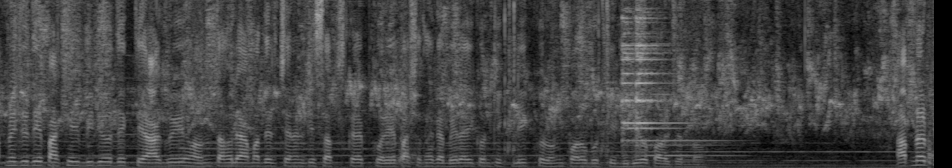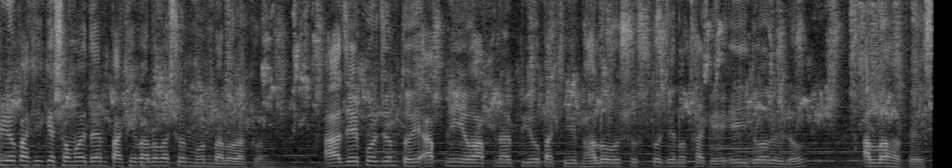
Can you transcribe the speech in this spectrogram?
আপনি যদি পাখির ভিডিও দেখতে আগ্রহী হন, তাহলে আমাদের চ্যানেলটি সাবস্ক্রাইব করে পাশে থাকা বেল আইকনটি ক্লিক করুন পরবর্তী ভিডিও পাওয়ার জন্য। আপনার প্রিয় পাখিকে সময় দেন পাখি ভালোবাসুন, মন ভালো রাখুন। আজ এ পর্যন্তই, আপনি ও আপনার প্রিয় পাখি ভালো ও সুস্থ যেন থাকে, এই দোয়া রইল। আল্লাহ হাফেজ।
